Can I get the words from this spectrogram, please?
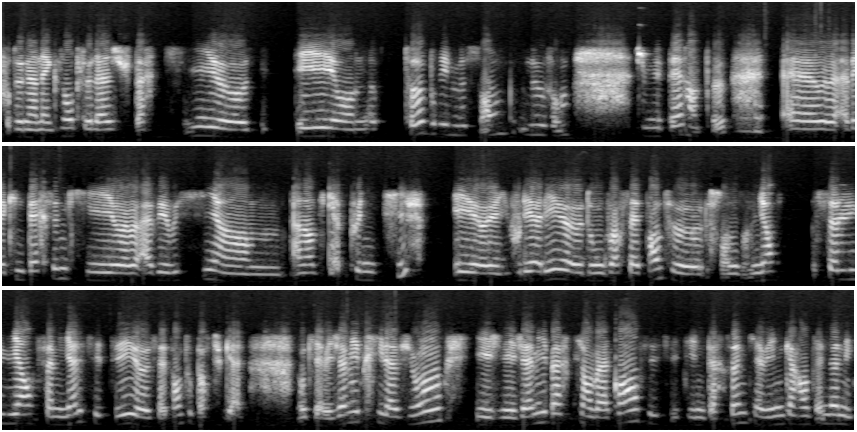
pour donner un exemple, là, je suis partie, euh, en octobre, il me semble, novembre. Je me perds un peu. Euh, avec une personne qui euh, avait aussi un, handicap cognitif et il voulait aller donc voir sa tante, son seul lien familial, c'était euh, sa tante au Portugal. Donc il n'avait jamais pris l'avion et je n'ai jamais parti en vacances et c'était une personne qui avait une quarantaine d'années.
